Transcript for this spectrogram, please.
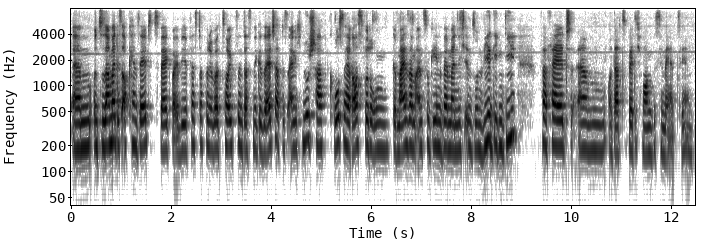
Ähm, und Zusammenhalt ist auch kein Selbstzweck, weil wir fest davon überzeugt sind, dass eine Gesellschaft es eigentlich nur schafft, große Herausforderungen gemeinsam anzugehen, wenn man nicht in so ein Wir gegen die verfällt. Ähm, und dazu werde ich morgen ein bisschen mehr erzählen.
